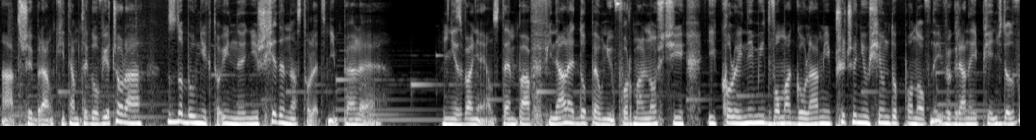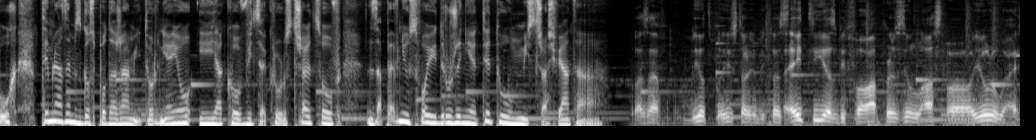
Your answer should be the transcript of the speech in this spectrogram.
a trzy bramki tamtego wieczora zdobył nie kto inny niż 17-letni Pele. Nie zwalniając tempa, w finale dopełnił formalności i kolejnymi dwoma golami przyczynił się do ponownej wygranej 5 do 2, tym razem z gospodarzami turnieju i jako wicekról strzelców zapewnił swojej drużynie tytuł Mistrza Świata. Was a beautiful history because eight years before Brazil lost for Uruguay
